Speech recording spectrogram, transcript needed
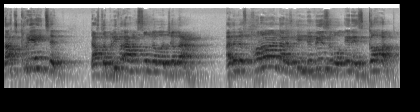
That's created. That's the belief of Ahl Sunnah wal Jama'ah. And then there's Quran that is indivisible. It is God.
